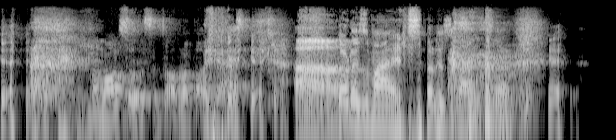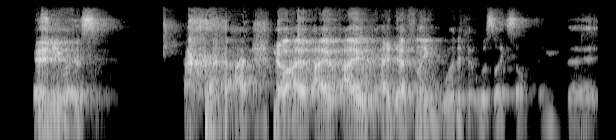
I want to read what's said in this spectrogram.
my mom still listens to all my podcasts. Um, so does mine so does mine so Anyways, I, no, I, I, I, I definitely would if it was like something that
